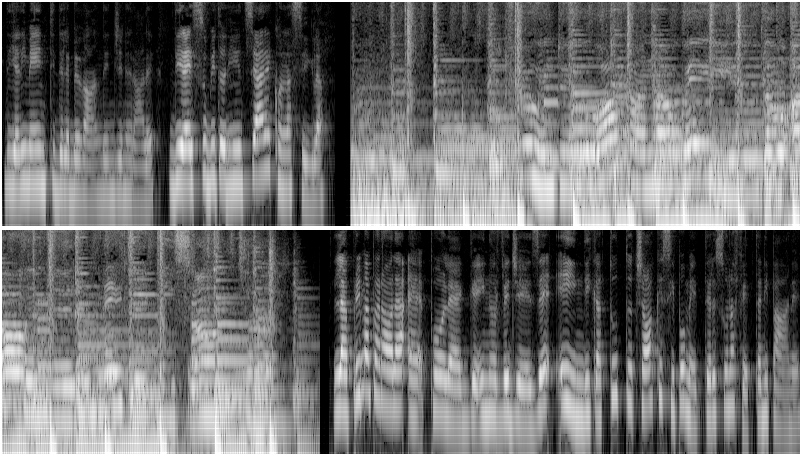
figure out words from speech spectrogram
degli alimenti, delle bevande in generale. Direi subito di iniziare con la sigla. La prima parola è pålegg in norvegese e indica tutto ciò che si può mettere su una fetta di pane.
